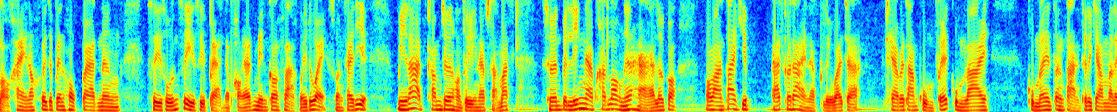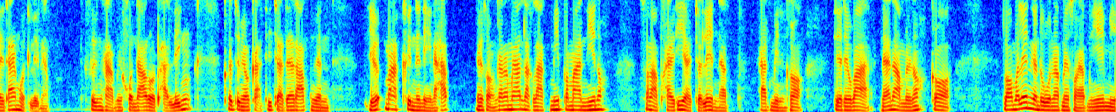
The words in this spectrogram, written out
กรอกให้เนาะก็จะเป็น 681 40448นะครับของแอดมินก็ฝากไว้ด้วย ส่วนใครที่มีรหัสคำเชิญของตัวเองนะครับสามารถเชิญเป็นลิงก์นะครับคัดลอกเนื้อหา แล้วก็มาวางใต้คลิปแอดก็ได้นะครับหรือว่าจะแชร์ไปตามกลุ่มเฟซกลุ่มไลน์กลุ่มอะไรต่างๆเทเลกรมอะไรได้หมดเลยนะครับซึ่งหากมีคนดาวน์โหลดผ่านลิงก์ก็จะมีโอกาสที่จะได้รับเงินเยอะมากขึ้นนั่นเองนะครับในส่วนการทำงานหลักๆ มีประมาณนี้เนาะสำหรับใครที่อยากจะเล่นนะครับแอดมินก็ เรียกได้ว่าแนะนำเลยเนาะก็ลองมาเล่นกันดูนะครับในสองแอปนี้มี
